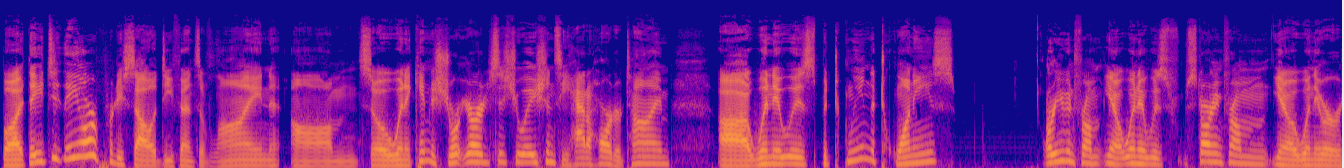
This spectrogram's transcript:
but they do, they are a pretty solid defensive line. Um, so when it came to short yardage situations, he had a harder time. Uh, when it was between the twenties, or even from you know when it was starting from you know when they were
